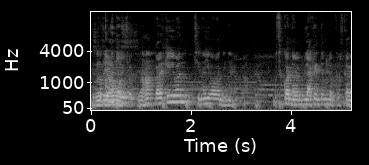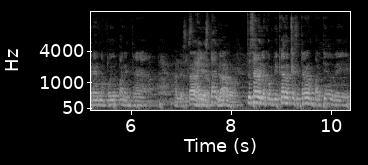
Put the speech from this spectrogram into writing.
Que si no ¿qué te llevamos. comentario fue? Ajá. ¿Para qué iban si no llevaban dinero? O sea, cuando la gente lo que buscaba era un apoyo para entrar Al al estadio. estadio. Claro. Tú sabes lo complicado que es entrar a un partido de...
